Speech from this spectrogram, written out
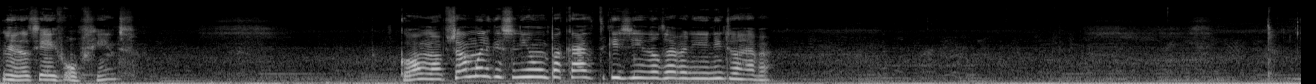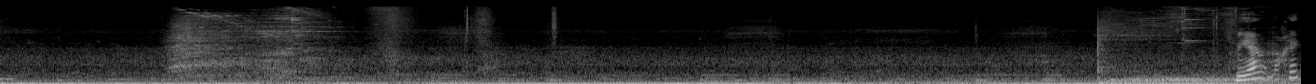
Ja, dat hij even opschiet. Kom op, zo moeilijk is het niet om een paar kaarten te kiezen die je wilt hebben die je niet wil hebben. Ja, mag ik?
